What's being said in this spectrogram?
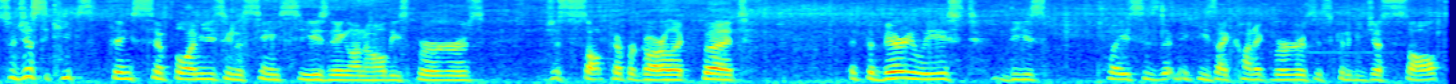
so just to keep things simple, I'm using the same seasoning on all these burgers, just salt, pepper, garlic, but at the very least, these places that make these iconic burgers, it's gonna be just salt,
